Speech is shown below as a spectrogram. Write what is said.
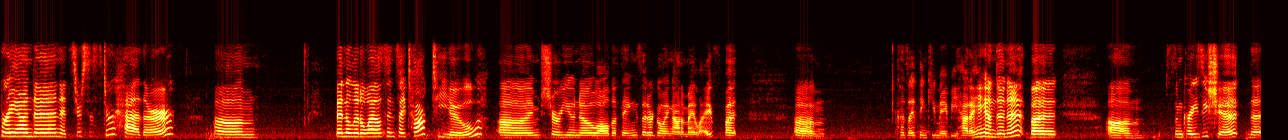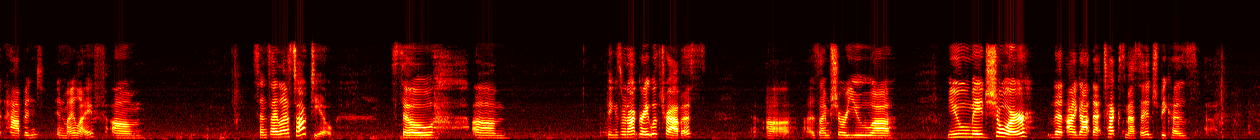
Brandon. It's your sister Heather. Um, been a little while since I talked to you. Uh, I'm sure you know all the things that are going on in my life, but because um, I think you maybe had a hand in it, but um, some crazy shit that happened in my life um, since I last talked to you. So, um, things are not great with Travis, uh, as I'm sure you uh, you made sure that I got that text message because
